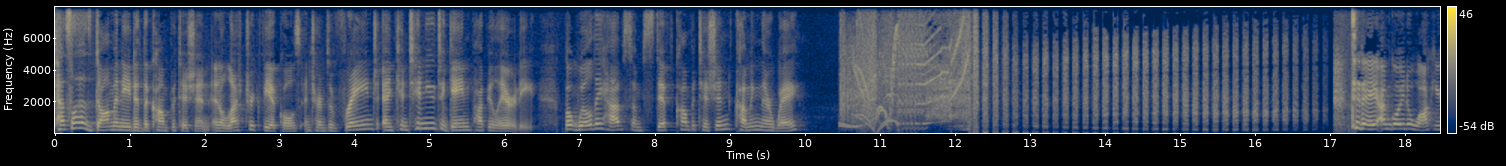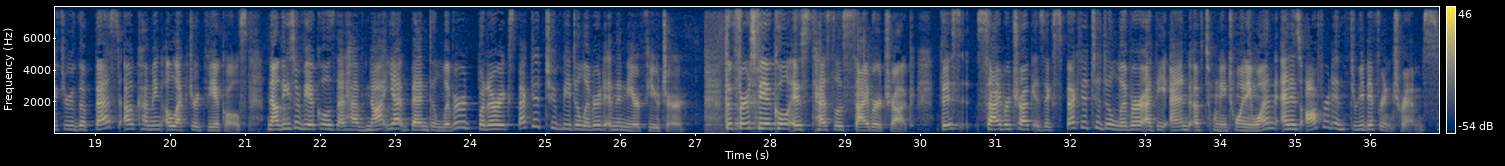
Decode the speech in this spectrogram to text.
Tesla has dominated the competition in electric vehicles in terms of range and continue to gain popularity. But will they have some stiff competition coming their way? Today, I'm going to walk you through the best upcoming electric vehicles. Now, these are vehicles that have not yet been delivered, but are expected to be delivered in the near future. The first vehicle is Tesla's Cybertruck. This Cybertruck is expected to deliver at the end of 2021 and is offered in three different trims.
